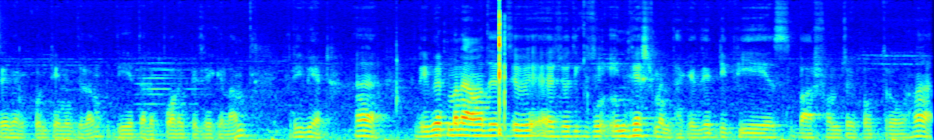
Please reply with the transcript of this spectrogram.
সেভেন কন্টিনিউ দিলাম দিয়ে তাহলে পরে পেজে গেলাম। রিবেট হ্যাঁ? রিবেট মানে আমাদের যে যদি কিছু ইনভেস্টমেন্ট থাকে, যে ডিপিএস বা সঞ্চয়পত্র হ্যাঁ?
